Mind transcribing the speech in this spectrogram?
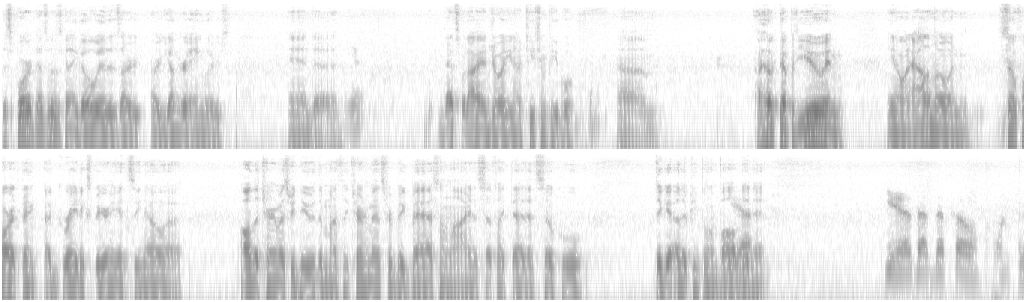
the sport that's what it's gonna go with is our our younger anglers, and uh, Yeah. that's what I enjoy. You know, teaching people. Um, I hooked up with you and you know in Alamo, and so far it's been a great experience. You know, uh, all the tournaments we do, the monthly tournaments for big bass online and stuff like that. That's so cool to get other people involved Yeah. in it. Yeah, that that's how I wanted to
